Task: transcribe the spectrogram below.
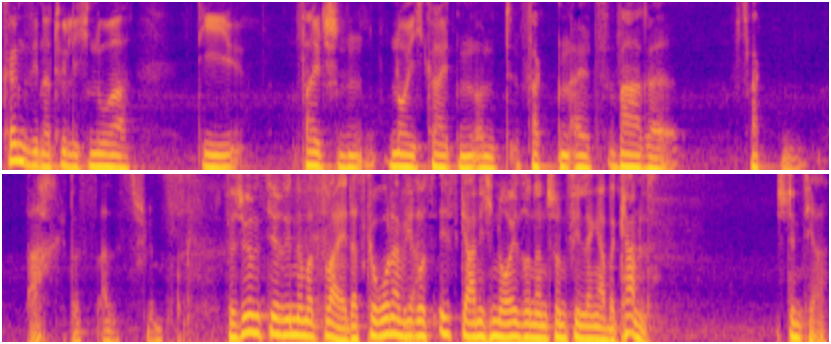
können sie natürlich nur die falschen Neuigkeiten und Fakten als wahre Fakten. Ach, das ist alles schlimm. Verschwörungstheorie Nummer zwei. Das Coronavirus ist gar nicht neu, sondern schon viel länger bekannt. Stimmt ja.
